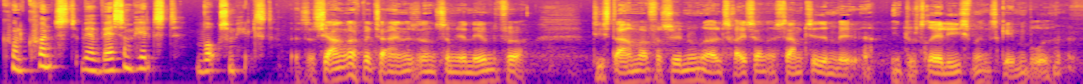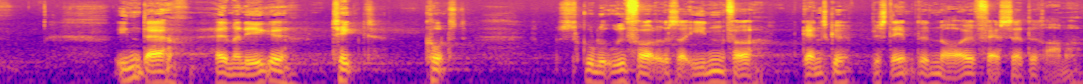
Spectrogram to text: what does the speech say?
kunne kunst være hvad som helst, hvor som helst. Altså genrebetegnelsen, som jeg nævnte før, de stammer fra 1750'erne samtidig med industrialismens gennembrud. Inden da havde man ikke tænkt kunst skulle udfolde sig inden for ganske bestemte, nøje fastsatte rammer.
